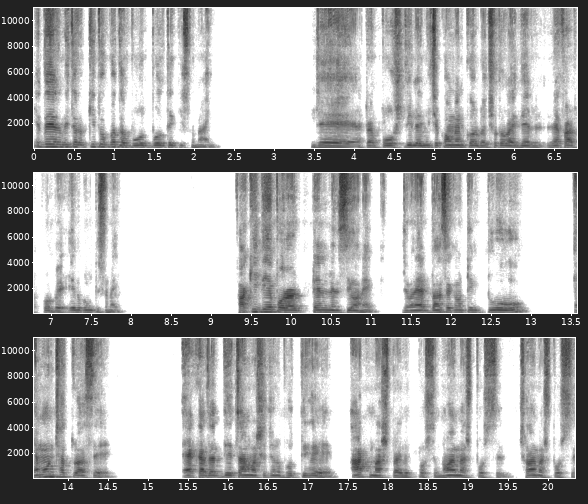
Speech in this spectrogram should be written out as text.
এদের ভিতরে কৃতজ্ঞতা বোধ বলতে কিছু নাই। যে একটা পোস্ট দিলে নিচে কমেন্ট করবে, ছোট ভাইদের রেফার করবে, এরকম কিছু নাই। ফাঁকি দিয়ে পড়ার টেন্ডেন্সি অনেক। যেমন অ্যাডভান্স অ্যাকাউন্টিং টু এমন ছাত্র আছে, এক হাজার দিয়ে চার মাসের জন্য ভর্তি হয়ে আট মাস প্রাইভেট পড়ছে, নয় মাস পড়ছে, ছয় মাস পড়ছে।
